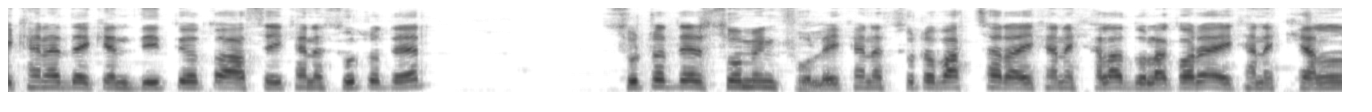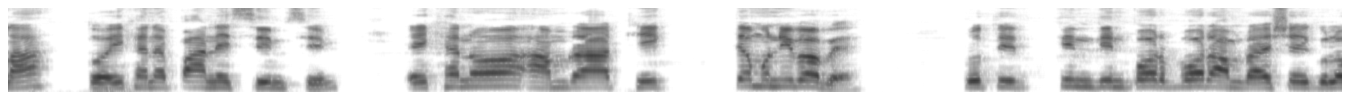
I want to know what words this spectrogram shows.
এখানে দেখেন, দ্বিতীয়ত আছে এখানে ছোটদের ছোটদের সুইমিং পুল এখানে ছোট বাচ্চারা এখানে খেলাধুলা করে, এখানে খেলনা, তো এখানে পানি সিম সিম এখানেও আমরা ঠিক তেমনই ভাবে প্রতি তিন দিন পর পর আমরা সেইগুলো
